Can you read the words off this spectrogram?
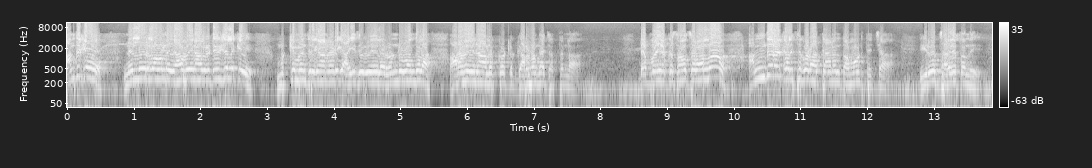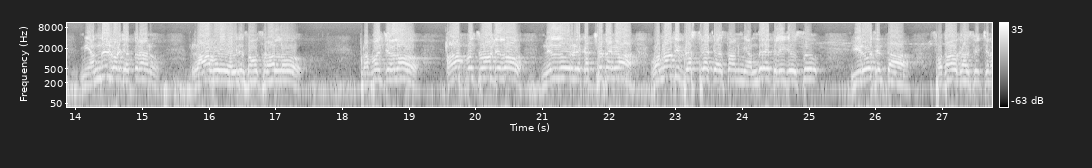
అందుకే నెల్లూరులో ఉన్న యాభై నాలుగు డివిజన్లకి ముఖ్యమంత్రిగా అడిగి ఐదు వేల రెండు వందల అరవై నాలుగు కోట్లు గర్వంగా చెప్తున్నా. డెబ్బై ఒక్క సంవత్సరాల్లో అందరూ కలిసి కూడా తేనంత అమౌంట్ తెచ్చా. ఈరోజు జరుగుతుంది. మీ అందరికీ కూడా చెప్తున్నాను. రాబోయే ఐదు సంవత్సరాల్లో ప్రపంచంలో టాప్ మున్సిపాలిటీలో నెల్లూరుని ఖచ్చితంగా వన్ ఆఫ్ ది బెస్ట్గా చేస్తానని మీ అందరికీ తెలియజేస్తూ ఈ ఇంత సదావకాశం ఇచ్చిన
